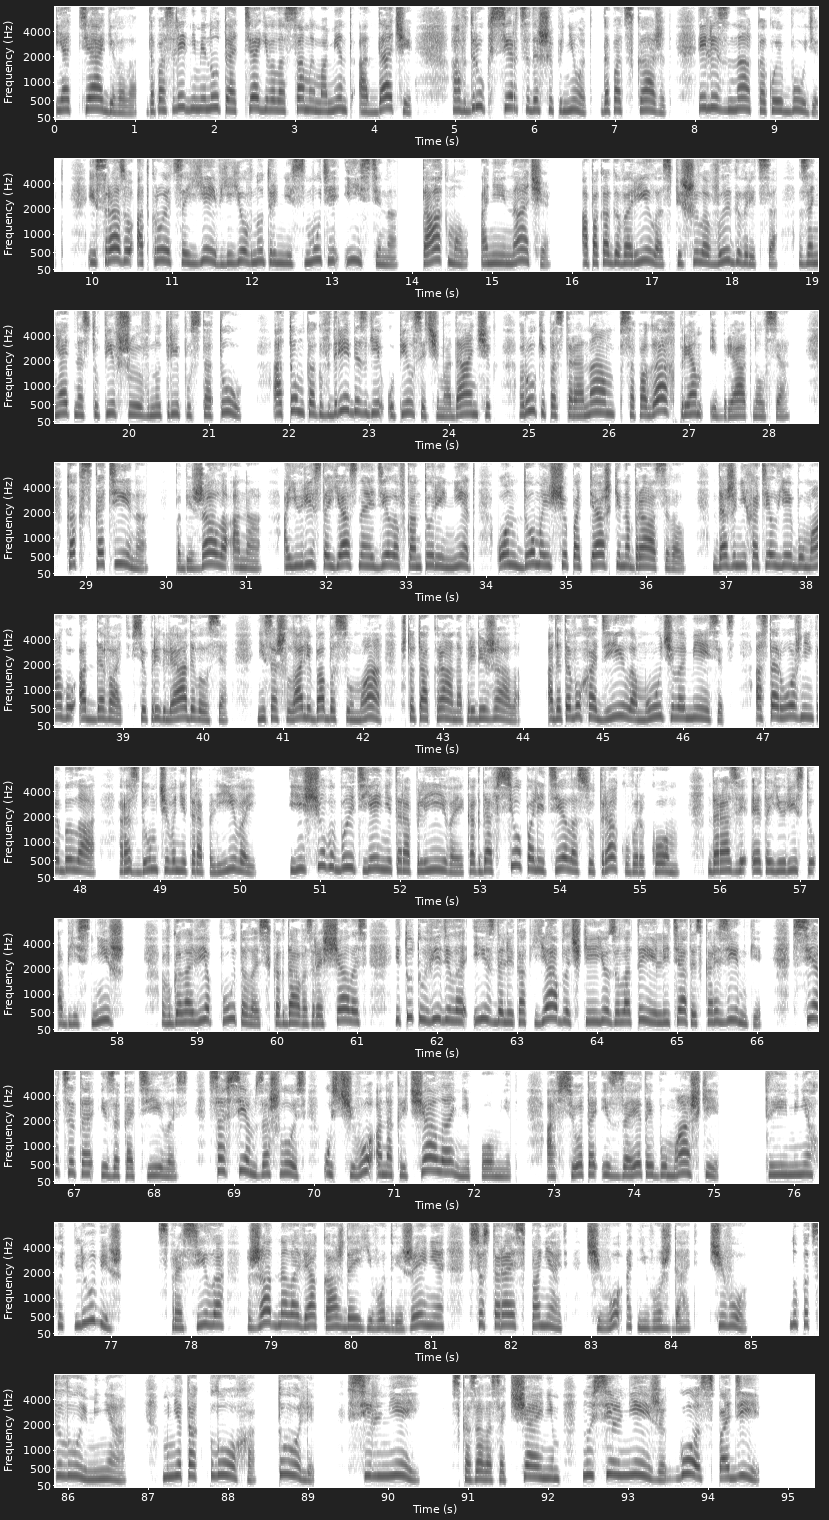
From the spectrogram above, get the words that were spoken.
и оттягивала, до последней минуты оттягивала самый момент отдачи, а вдруг сердце дошепнет, да подскажет, или знак какой будет, и сразу откроется ей в ее внутренней смуте истина. Так, мол, а не иначе. А пока говорила, спешила выговориться, занять наступившую внутри пустоту, о том, как в дребезги упился чемоданчик, руки по сторонам, в сапогах прям и брякнулся. Как скотина! Побежала она, а юриста, ясное дело, в конторе нет, он дома еще подтяжки набрасывал. Даже не хотел ей бумагу отдавать, все приглядывался, не сошла ли баба с ума, что так рано прибежала. А до того ходила, мучила месяц, осторожненькой была, раздумчиво неторопливой. Еще бы быть ей неторопливой, когда все полетело с утра кувырком. Да разве это юристу объяснишь? В голове путалась, когда возвращалась, и тут увидела издали, как яблочки ее золотые летят из корзинки. Сердце-то и закатилось. Совсем зашлось, уж чего она кричала, не помнит. А все-то из-за этой бумажки. «Ты меня хоть любишь?» — спросила, жадно ловя каждое его движение, все стараясь понять, чего от него ждать, чего. «Ну поцелуй меня!» Мне так плохо, Толик, сильней!» — сказала с отчаянием. «Ну сильней же, Господи!»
